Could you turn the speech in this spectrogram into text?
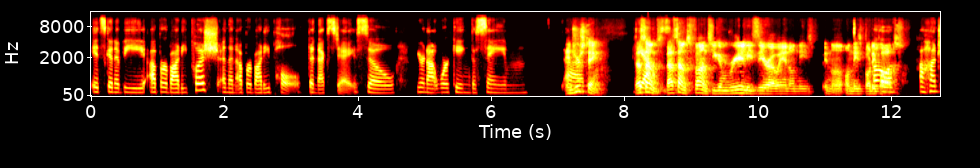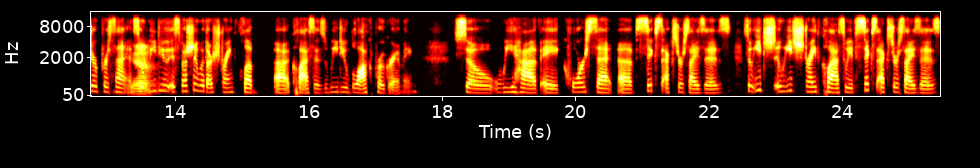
it's going to be upper body push and then upper body pull the next day. So you're not working the same. Um, Interesting. Um, that yeah. sounds, that sounds fun. So you can really zero in on these, in, on these body oh, parts. A hundred percent. And yeah. so we do, especially with our strength club uh, classes, we do block programming. So we have a core set of six exercises. So each each strength class, we have six exercises.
